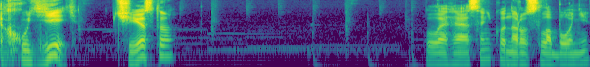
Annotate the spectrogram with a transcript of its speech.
Охуєть. Чисто. Легесенько на розслабоні.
